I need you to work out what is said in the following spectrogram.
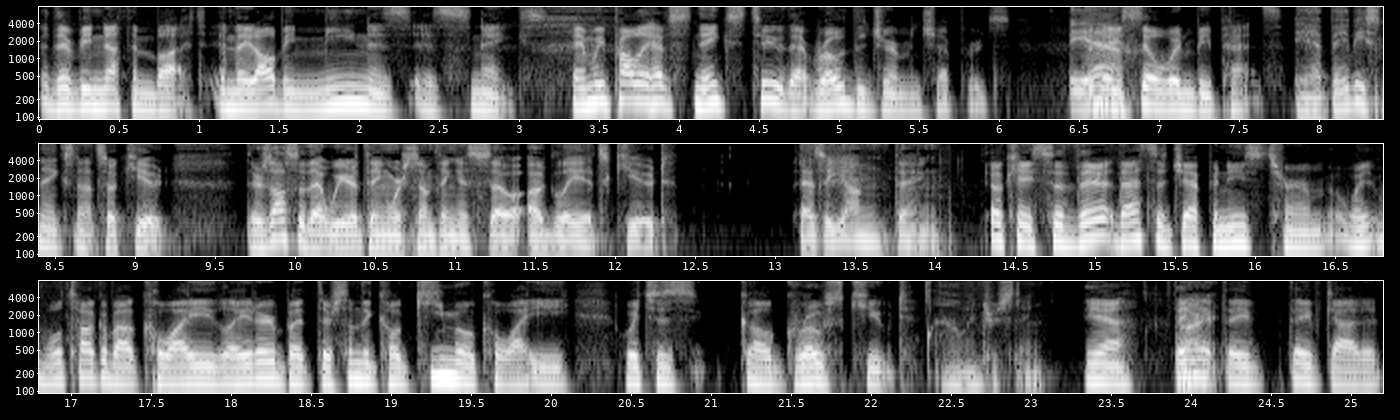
there'd be nothing but and they'd all be mean as, as snakes and we'd probably have snakes too that rode the german shepherds Yeah. they still wouldn't be pets Yeah, baby snake's not so cute. There's also that weird thing where something is so ugly it's cute as a young thing. Okay, so there that's a Japanese term. We- We'll talk about kawaii later, but there's something called kimo kawaii, which is called gross cute. Oh, interesting. Yeah, they right. they they've got it.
